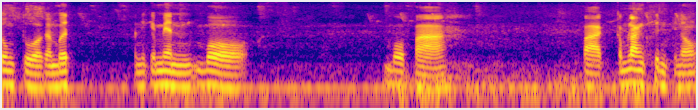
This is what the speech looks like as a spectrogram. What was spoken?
ลงตัวกันเบิด อันนี้ก็แม่นบ่อบ่อปลาปลากำลังขึ้นพี่น้อง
